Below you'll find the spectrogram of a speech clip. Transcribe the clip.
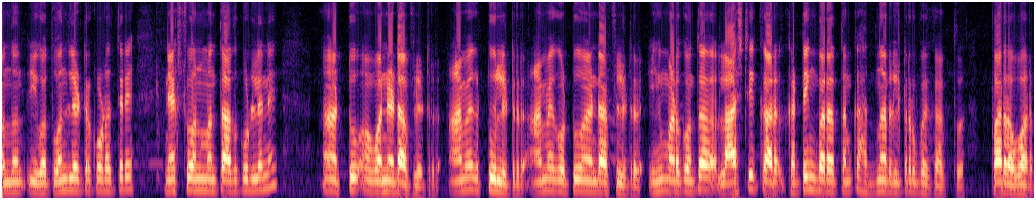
ಒಂದೊಂದು ಇವತ್ತು ಒಂದು ಲೀಟ್ರ್ ಕೊಡತ್ತೀರಿ ನೆಕ್ಸ್ಟ್ ಒನ್ ಮಂತ್ ಆದ ಕೂಡಲೇ to one and half litre, ಆಮ್ಯಾಗ ಟೂ ಲೀಟ್ರ್, ಆಮ್ಯಾಗ ಟೂ ಆ್ಯಂಡ್ ಹಾಫ್ ಲೀಟ್ರ್. ಹಿಂಗೆ ಮಾಡ್ಕೊತ ಲಾಸ್ಟಿಗೆ ಕಟಿಂಗ್ ಬರೋ ತನಕ ಹದಿನಾರು ಲೀಟ್ರ್ ಬೇಕಾಗ್ತದೆ ಪರ್ ಅವರ್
